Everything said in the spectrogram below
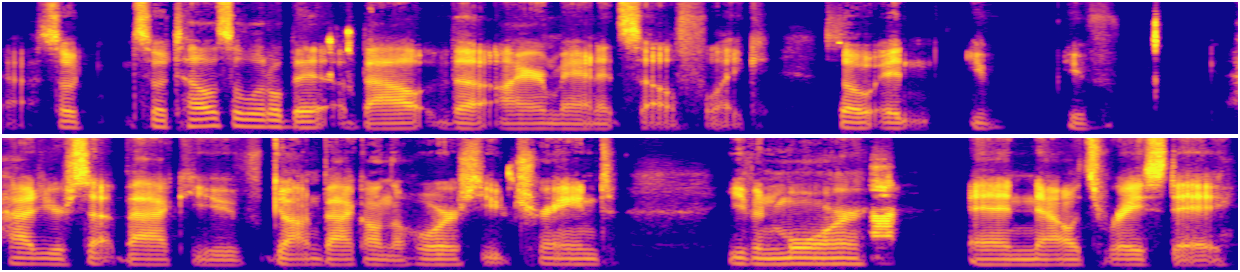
Yeah. So so tell us a little bit about the Ironman itself. Like, so it you've you've had your setback, you've gotten back on the horse, you trained even more, and now it's race day.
